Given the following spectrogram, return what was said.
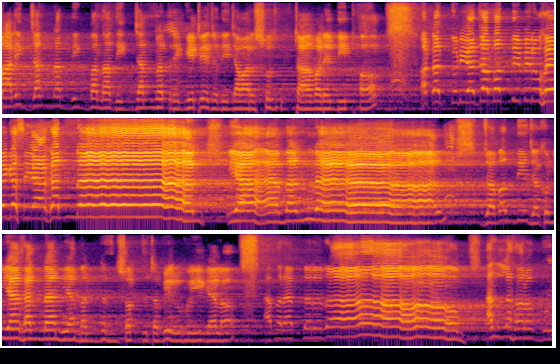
মালিক জান্নাত দিক বা না দিক, জান্নাতের গেটে যদি যাওয়ার সুযোগটা আমারে দিত। হঠাৎ করিয়া জবাব দিয়ে হয়ে গেছে, ইয়া খান্নান, ইয়া মান্নান জবান যখন, ইয়া খান্নান, ইয়া মান্নান, শব্দটা বের হয়ে গেল। আমার আপনার রব, আল্লাহ রব্বুল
